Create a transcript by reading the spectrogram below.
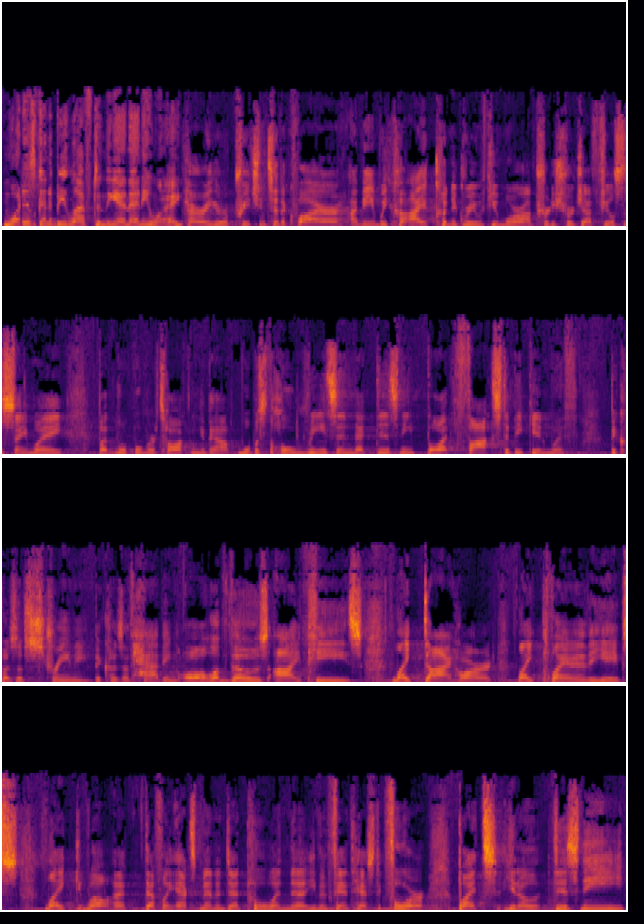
what is going to be left in the end anyway Perri, you're preaching to the choir. I mean, we I couldn't agree with you more. I'm pretty sure Jeff feels the same way. But look what we're talking about. What was the whole reason that Disney bought Fox to begin with? Because of streaming, because of having all of those IPs, like Die Hard, like Planet of the Apes, like well, uh, definitely X Men and Deadpool and uh, even Fantastic Four. But you know, Disney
